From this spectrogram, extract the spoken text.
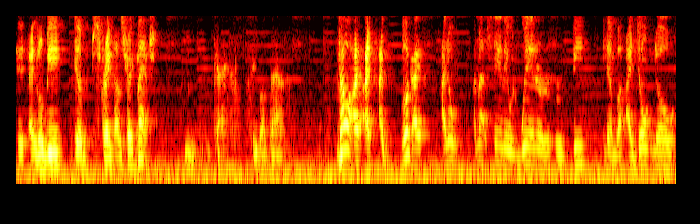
it, will be a strength on strength match. Mm, okay, let's see about that. No, I, I, I, look, I, I don't. I'm not saying they would win or, or beat them, but I don't know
